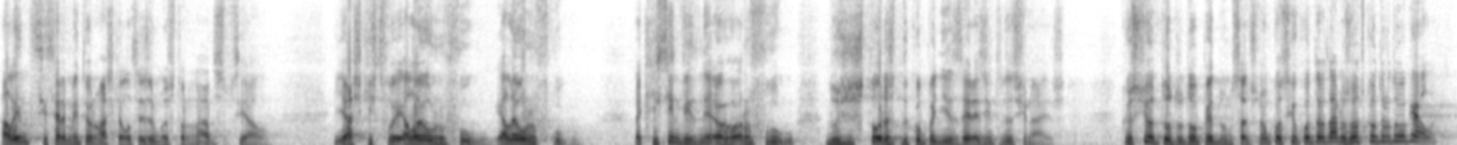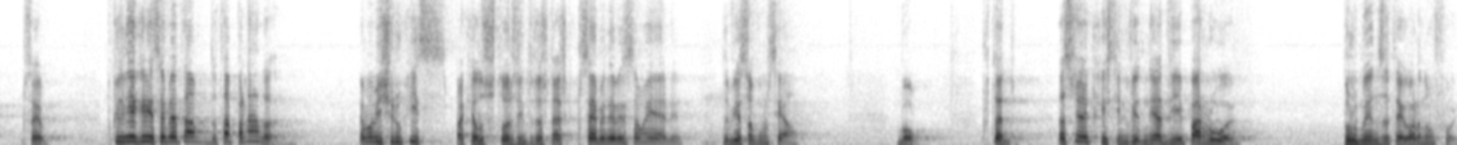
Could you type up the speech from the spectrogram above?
além de, sinceramente, eu não acho que ela seja uma estornada especial. E acho que isto foi, ela é o refúgio, ela é o refúgio. A Cristina Widener é o refúgio dos gestores de companhias aéreas internacionais. Que o senhor todo, o Dr. Pedro Nuno Santos, não conseguiu contratar os outros, contratou aquela. Percebe? Porque ninguém queria saber da TAP para nada. É uma mexeruquice para aqueles gestores internacionais que percebem da aviação aérea, da aviação comercial. Bom, portanto, a senhora Cristina Wiedner devia ir para a rua. Pelo menos até agora não foi.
